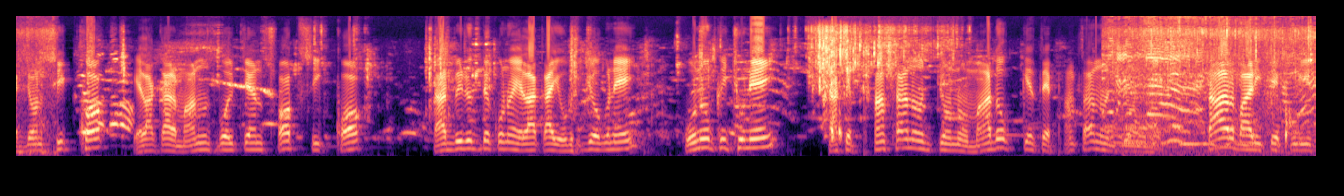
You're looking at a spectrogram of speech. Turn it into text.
একজন শিক্ষক, এলাকার মানুষ বলছেন, সৎ শিক্ষক। তার বিরুদ্ধে কোনো এলাকায় অভিযোগ নেই, কোনো কিছু নেই। তাকে ফাঁসানোর জন্য মাদক কেসে ফাঁসানোর জন্য তার বাড়িতে পুলিশ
